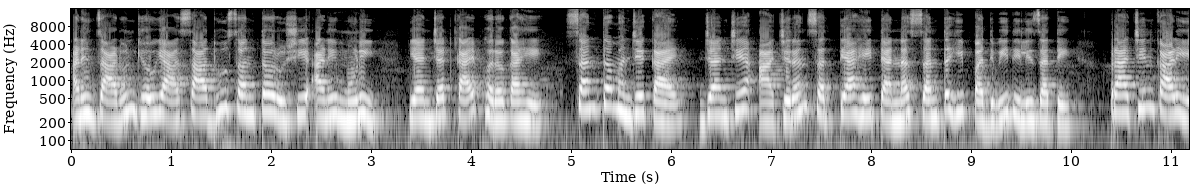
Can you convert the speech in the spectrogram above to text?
आणि जाणून घेऊया साधू संत ऋषी आणि मुनी यांच्यात काय फरक आहे. संत म्हणजे काय? ज्यांचे आचरण सत्य आहे त्यांना संत ही पदवी दिली जाते. प्राचीन काळी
